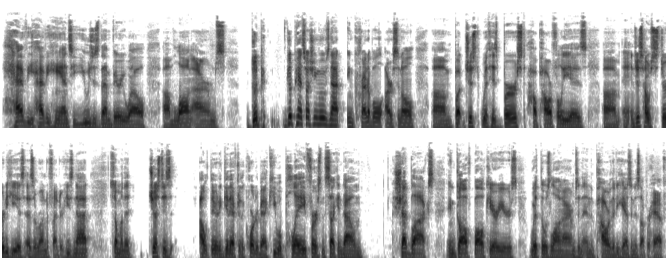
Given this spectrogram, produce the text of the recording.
heavy, heavy hands. He uses them very well. Um, long arms, good, good pass rushing moves. Not incredible arsenal, um, but just with his burst, how powerful he is, um, and just how sturdy he is as a run defender. He's not someone that just is out there to get after the quarterback. He will play first and second down shed blocks, and golf ball carriers with those long arms and, and the power that he has in his upper half.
